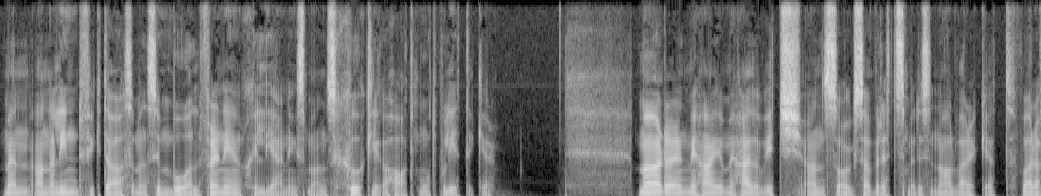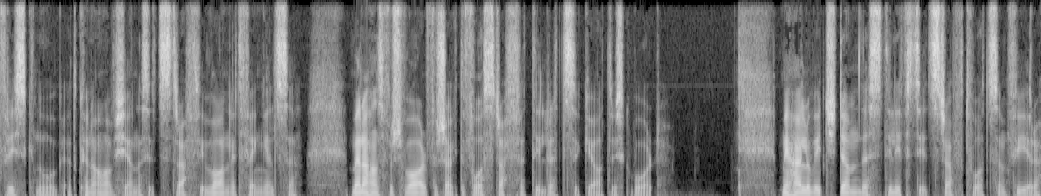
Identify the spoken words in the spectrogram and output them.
men Anna Lind fick dö som en symbol för en enskild gärningsmans sjukliga hat mot politiker. Mördaren Mihailo Mihailovic ansågs av Rättsmedicinalverket vara frisk nog att kunna avtjäna sitt straff i vanligt fängelse, medan hans försvar försökte få straffet till rättspsykiatrisk vård. Mihailovic dömdes till livstidsstraff 2004.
